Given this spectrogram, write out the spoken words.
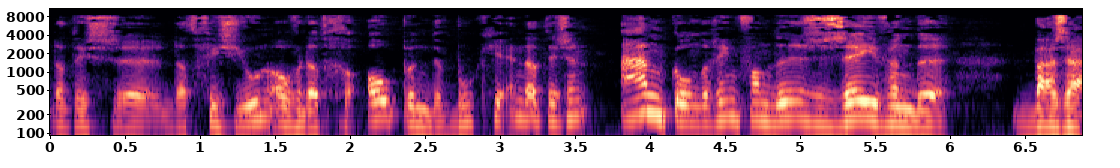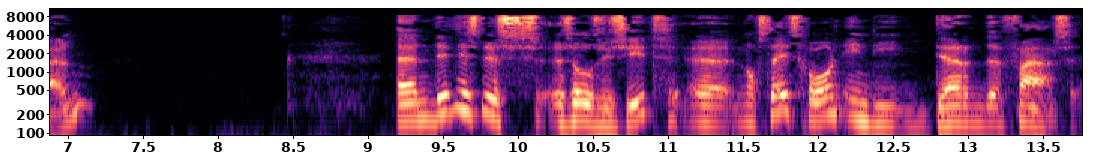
dat is uh, dat visioen over dat geopende boekje. En dat is een aankondiging van de zevende bazuin. En dit is dus, zoals u ziet, uh, nog steeds gewoon in die derde fase.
